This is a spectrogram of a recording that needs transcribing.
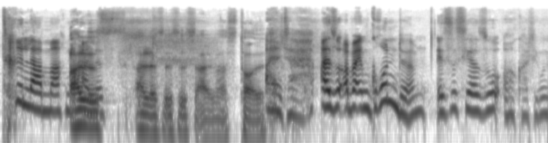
Thriller machen, alles. Alles, alles ist es alles toll. Alter, also aber im Grunde ist es ja so, oh Gott, ich muss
